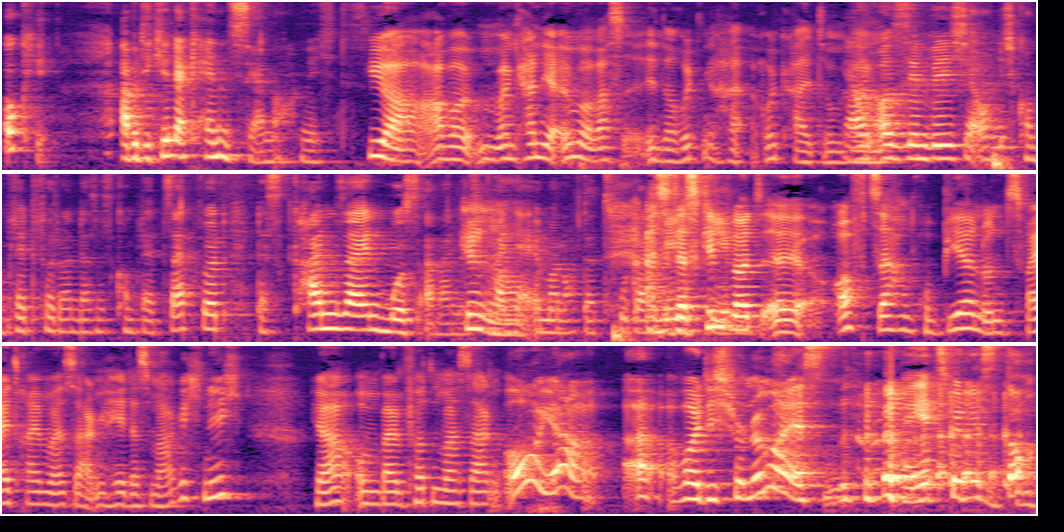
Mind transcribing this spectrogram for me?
Okay. Aber die Kinder kennen es ja noch nicht. Ja, aber man kann ja immer was in der Rückenha Rückhaltung Ja, und haben. außerdem will ich ja auch nicht komplett fördern, dass es komplett satt wird. Das kann sein, muss aber nicht. Genau. Kann ja immer noch dazu dann Also Milch das Kind geben. wird äh, oft Sachen probieren und zwei, dreimal sagen, hey, das mag ich nicht. Ja, und beim vierten Mal sagen, oh ja, äh, wollte ich schon immer essen. Ja, jetzt finde ich es doch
